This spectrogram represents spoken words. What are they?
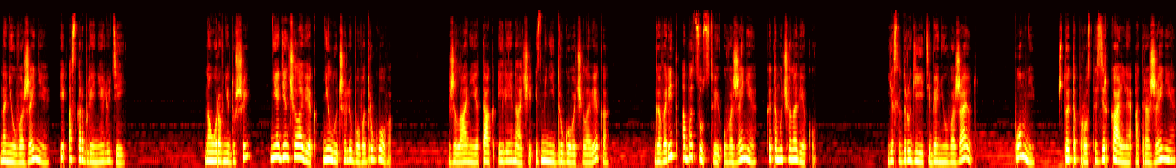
на неуважение и оскорбление людей. На уровне души ни один человек не лучше любого другого. желание так или иначе изменить другого человека говорит об отсутствии уважения к этому человеку. Если другие тебя не уважают, помни, что это просто зеркальное отражение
